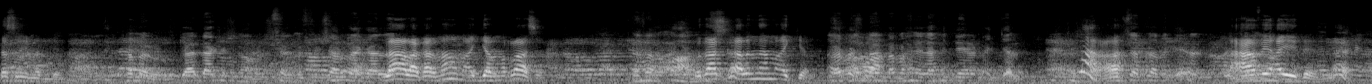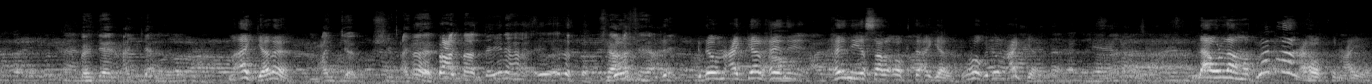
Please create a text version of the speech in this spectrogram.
تسليم الدين. كمل قال ذاك في شهر قال لا. لا قال ما هو مأجل من راسه. وذاك قال إنه مأجل. لا بس ما رحنا لا في الدين المأجل. لا. لا في الدين لا في أي دين لا به دين مأجل مأجل. إيه. معجل معجل بعد ما تدينها يلفه ساعتها قدوم معجل حين حين يصل وقت أجل. وهو قدوم معجل لا ولا مطلق ما معه وقت معين.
